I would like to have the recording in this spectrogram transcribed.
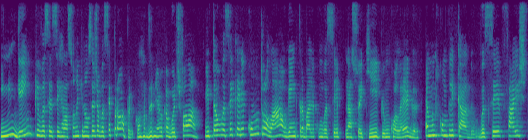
e ninguém que você se relaciona que não seja você próprio, como o Daniel acabou de falar. Então, você querer controlar alguém que trabalha com você na sua equipe, um colega, é muito complicado. Você faz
